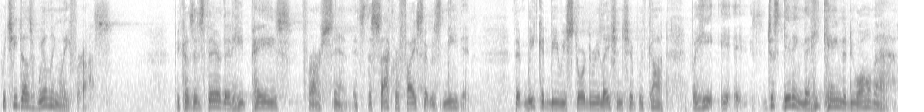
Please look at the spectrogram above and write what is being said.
which he does willingly for us. Because it's there that he pays for our sin. It's the sacrifice that was needed that we could be restored to relationship with God. But he, just getting that he came to do all that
